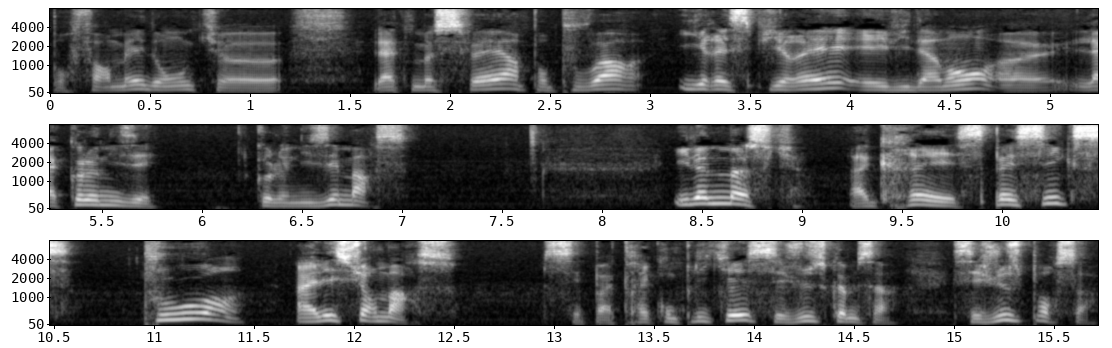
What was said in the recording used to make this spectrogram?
pour former donc euh, l'atmosphère, pour pouvoir y respirer et évidemment euh, la coloniser, coloniser Mars. Elon Musk a créé SpaceX pour aller sur Mars. C'est pas très compliqué, c'est juste comme ça. C'est juste pour ça.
